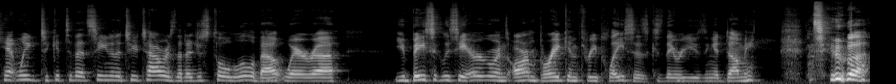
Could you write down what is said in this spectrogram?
can't wait to get to that scene in the two towers that I just told Will about, where uh, you basically see Aragorn's arm break in three places because they were using a dummy to uh,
